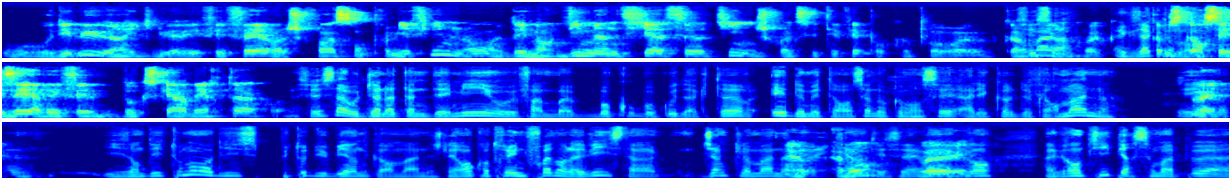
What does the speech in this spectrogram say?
au, au début, hein, et qui lui avait fait faire, je crois, son premier film, non? Demen- Dementia 13, je crois que c'était fait pour, pour euh, Corman. Ça, quoi. exactement. Comme Scorsese avait fait Boxcar Bertha. C'est ça, ou Jonathan Demme, ou enfin bah, beaucoup, beaucoup d'acteurs et de metteurs en scène ont commencé à l'école de Corman. Et Ouais. euh, ils ont dit, tout le monde en dit plutôt du bien de Corman. Je l'ai rencontré une fois dans la vie, c'est un gentleman Ah- américain, ah bon? tu sais, Ouais, ouais, ouais. Un, grand, un grand type, il ressemble un peu à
